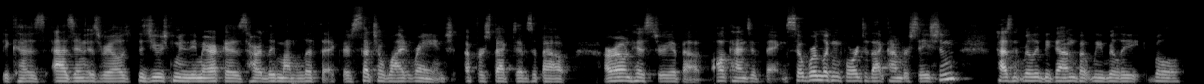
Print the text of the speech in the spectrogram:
because, as in Israel, the Jewish community in America is hardly monolithic. There's such a wide range of perspectives about our own history, about all kinds of things. So we're looking forward to that conversation. Hasn't really begun, but we really will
